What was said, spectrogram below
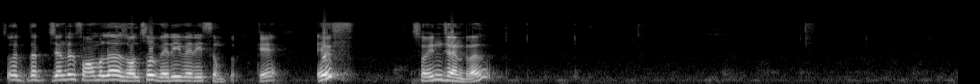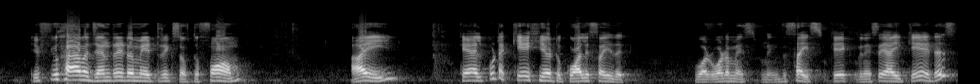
So the general formula is also very very simple. Okay, if so in general if you have a generator matrix of the form I okay I'll put a k here to qualify the what what am I saying the size. Okay when I say I k it is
